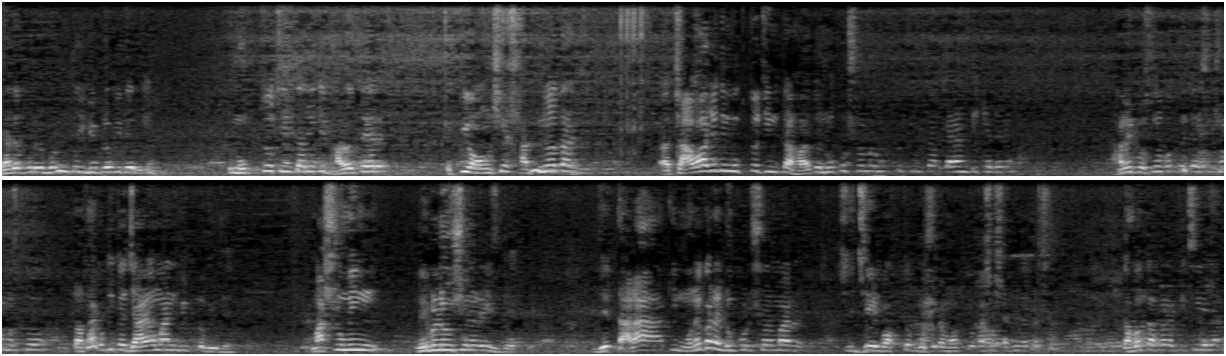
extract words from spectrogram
যাদবপুরের বলুন তো এই বিপ্লবীদেরকে। তো মুক্ত চিন্তা যদি ভারতের একটি অংশের স্বাধীনতা চাওয়া যদি মুক্ত চিন্তা হয় তো নুপুর শর্মার মুক্ত চিন্তার গ্যারান্টি কে দেবে? আমি প্রশ্ন করতে চাইছি সমস্ত তথাকথিত জায়মান বিপ্লবীদের, মাশরুমিং রেভলিউশনারিজদের যে তারা কি মনে করে নুপুর শর্মার যে- বক্তব্য সেটা মত প্রকাশের স্বাধীনতা ছিল? তখন তো আপনারা পিছিয়ে যান।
